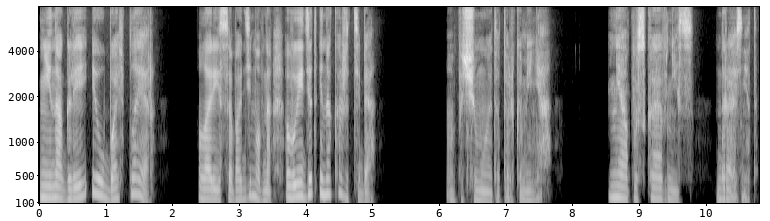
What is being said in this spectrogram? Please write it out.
не наглей и убавь плеер. Лариса Вадимовна выйдет и накажет тебя. А почему это только меня? Не опуская вниз, дразнит,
